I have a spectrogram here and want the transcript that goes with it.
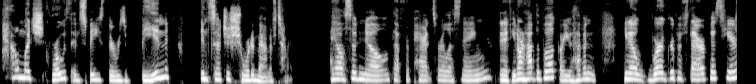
how much growth and space there's been in such a short amount of time. I also know that for parents who are listening, and if you don't have the book or you haven't, you know, we're a group of therapists here.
